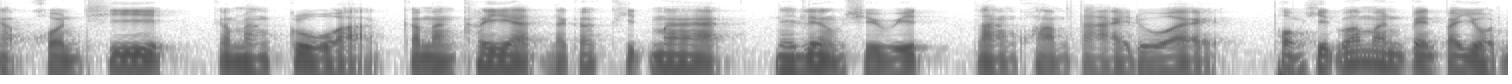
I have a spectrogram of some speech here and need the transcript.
กับคนที่กำลังกลัวกำลังเครียด แล้วก็คิดมากในเรื่องของชีวิตหลังความตายด้วย ผมคิดว่ามันเป็นประโยชน์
